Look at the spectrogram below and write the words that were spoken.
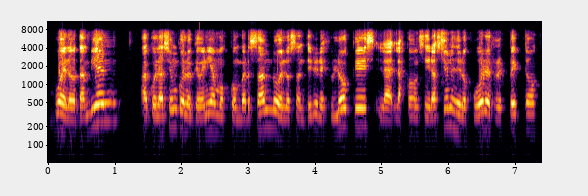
Bueno, también a colación con lo que veníamos conversando en los anteriores bloques, las consideraciones de los jugadores respecto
